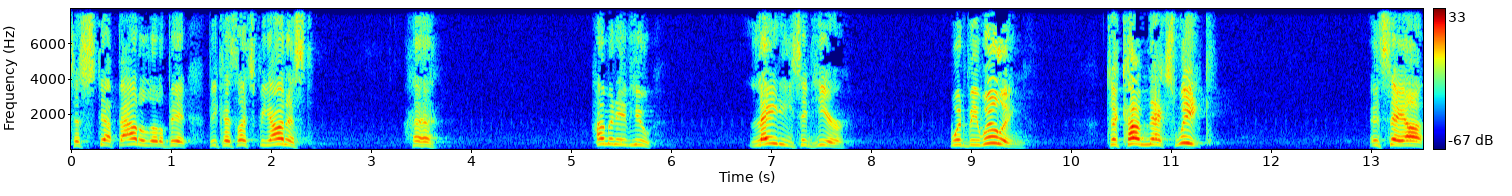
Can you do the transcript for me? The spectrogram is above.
to step out a little bit because let's be honest. How many of you ladies in here would be willing to come next week and say, uh,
